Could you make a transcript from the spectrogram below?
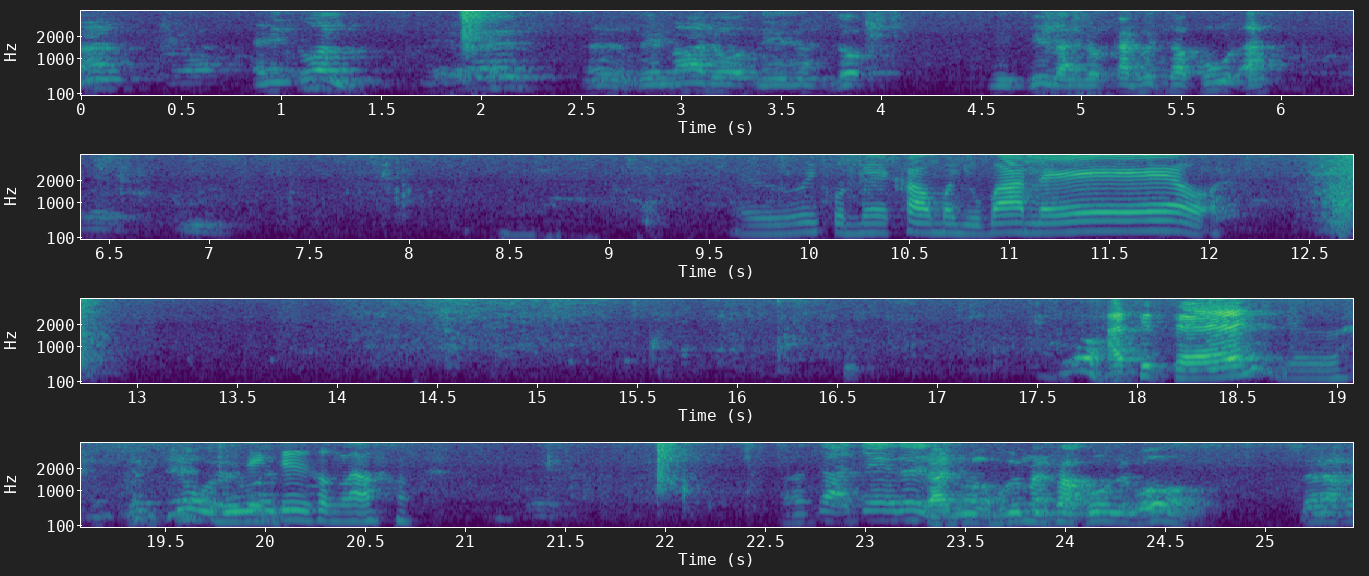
ฮะอันนี้ต้น เออเป็นบ้าโดนี่นะโดนี่ชื่ออะไรโดการพุทธพูดอะเอ้ยคุณแม่เข้ามาอยู่บ้านแล้วอาทิตย์แสงดูเด็กดื้อของเราจ้าเจ้ได้แต่นี่มันพื้นมันซาพูดเลยบ่แล้วนักไป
